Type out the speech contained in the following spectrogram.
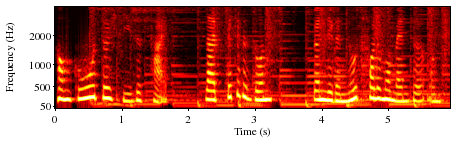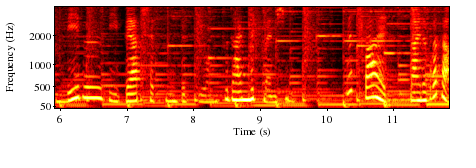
komm gut durch diese Zeit. Bleib bitte gesund, gönn dir genussvolle Momente und lebe die wertschätzende Beziehung zu deinen Mitmenschen. Bis bald, deine Britta.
